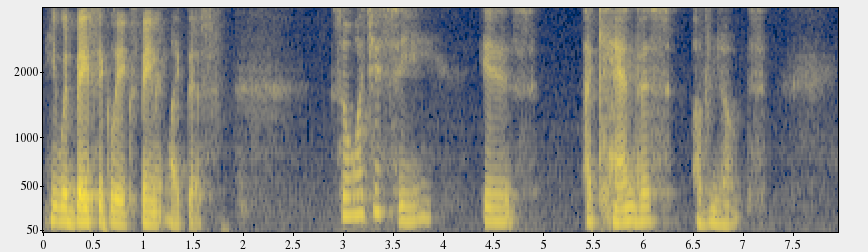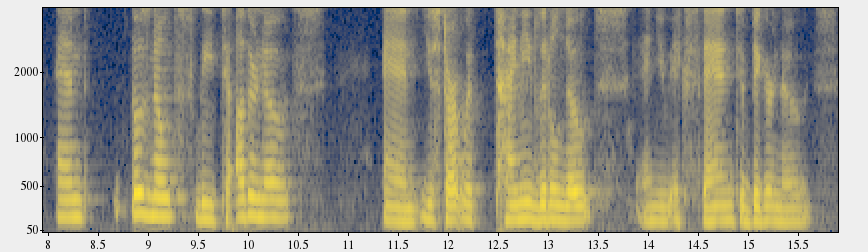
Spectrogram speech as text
he would basically explain it like this. So what you see is a canvas of notes. And those notes lead to other notes and you start with tiny little notes and you expand to bigger notes.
